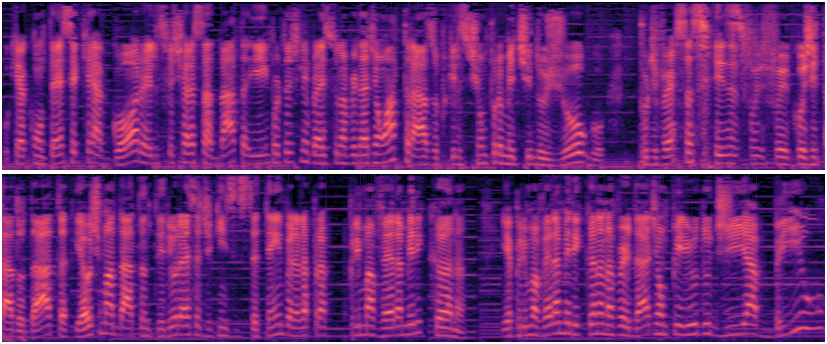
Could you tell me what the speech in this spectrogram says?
o que acontece é que agora eles fecharam essa data e é importante lembrar isso na verdade é um atraso porque eles tinham prometido o jogo por diversas vezes foi, foi cogitado data e a última data anterior a essa de 15 de setembro era para primavera americana e a primavera americana na verdade é um período de abril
